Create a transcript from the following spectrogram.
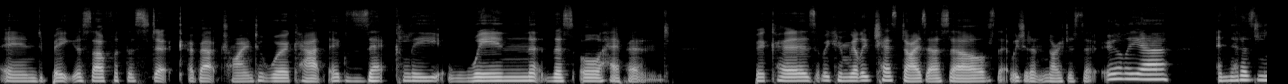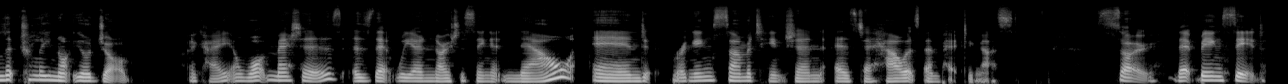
and beat yourself with a stick about trying to work out exactly when this all happened. Because we can really chastise ourselves that we didn't notice it earlier, and that is literally not your job. Okay. And what matters is that we are noticing it now and bringing some attention as to how it's impacting us. So, that being said,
